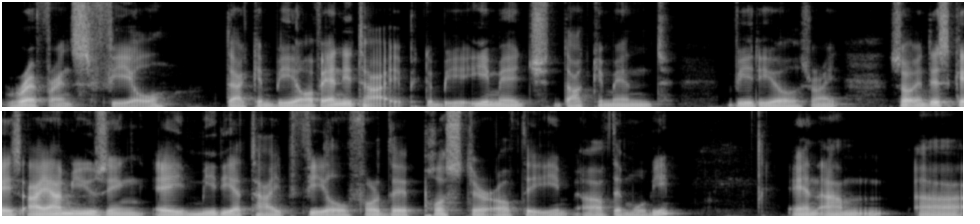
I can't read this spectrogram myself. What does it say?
reference field that can be of any type. It can be image, document, videos, right? So in this case, I am using a media type field for the poster of the of the movie, and um uh,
